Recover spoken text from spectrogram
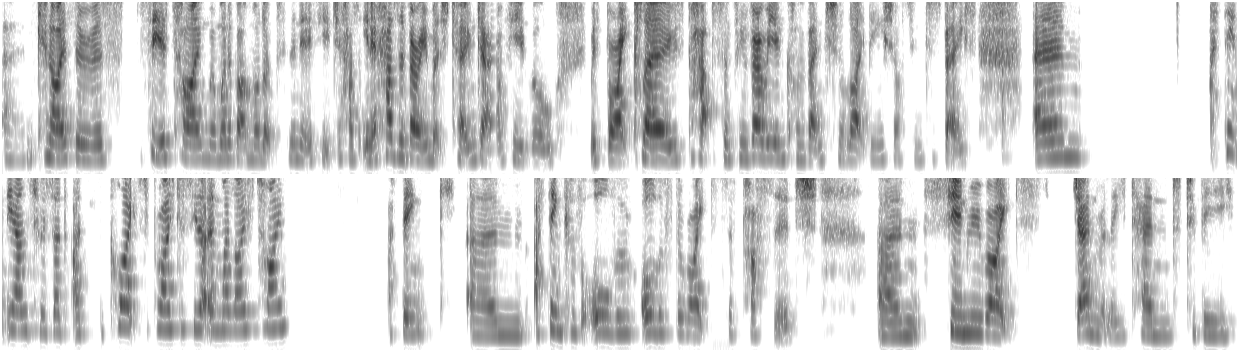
um, can either of us see a time when one of our monarchs in the near future has, you know, has a very much toned down funeral with bright clothes, perhaps something very unconventional like being shot into space? Um, I think the answer is I'd, I'd, be quite surprised to see that in my lifetime. I think um, I think of all the all of the rites of passage. Um, funerary rites generally tend to be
